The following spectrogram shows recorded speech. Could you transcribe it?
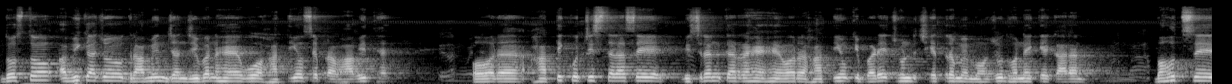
दोस्तों, अभी का जो ग्रामीण जनजीवन है, वो हाथियों से प्रभावित है और हाथी कुछ इस तरह से विचरण कर रहे हैं और हाथियों के बड़े झुंड क्षेत्र में मौजूद होने के कारण बहुत से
